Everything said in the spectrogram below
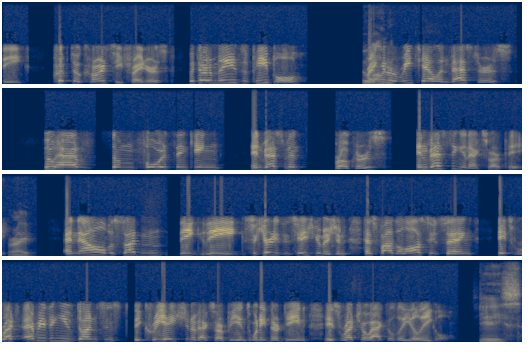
the cryptocurrency traders, but there are millions of people, Who regular retail investors, who have some forward thinking investment brokers investing in XRP. Right. And now all of a sudden, the the Securities and Exchange Commission has filed a lawsuit saying it's ret- everything you've done since the creation of XRP in 2013 is retroactively illegal. Jeez.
